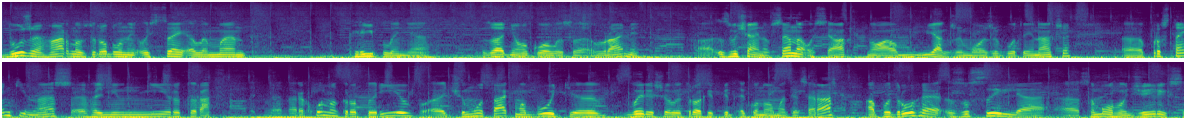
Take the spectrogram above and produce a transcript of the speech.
Дуже гарно зроблений ось цей елемент кріплення заднього колеса в рамі. Звичайно, все на осях. Ну а як же може бути інакше? Е, Простенькі в нас гальмівні ротора. Е, На рахунок роторів, е, чому так, мабуть, вирішили трохи підекономити це раз. А по-друге, зусилля самого GRX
